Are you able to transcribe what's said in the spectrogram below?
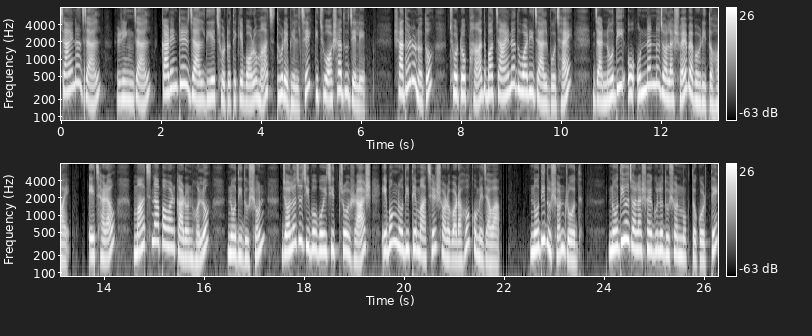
চায়না জাল, রিং জাল, কারেন্টের জাল দিয়ে ছোট থেকে বড় মাছ ধরে ফেলছে কিছু অসাধু জেলে। সাধারণত ছোট ফাঁদ বা চায়না দুয়ারি জাল বোঝায়, যা নদী ও অন্যান্য জলাশয়ে ব্যবহৃত হয়। এছাড়াও মাছ না পাওয়ার কারণ হল নদী দূষণ, জলজ জীববৈচিত্র্য হ্রাস এবং নদীতে মাছের সরবরাহ কমে যাওয়া। নদী দূষণ রোধ। নদী ও জলাশয়গুলো দূষণমুক্ত করতে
